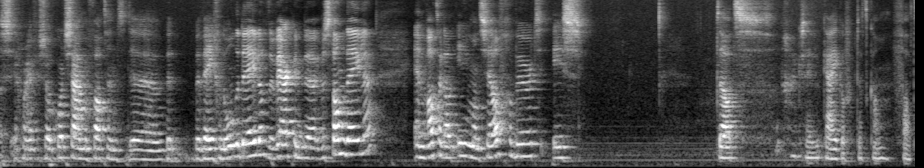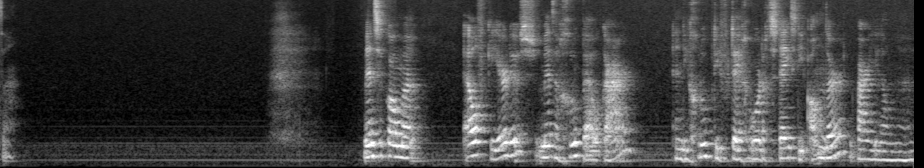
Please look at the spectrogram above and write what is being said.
zeg maar even zo kort samenvattend, de bewegende onderdelen of de werkende bestanddelen. En wat er dan in iemand zelf gebeurt, is dat. Ga ik eens even kijken of ik dat kan vatten. Mensen komen elf keer dus met een groep bij elkaar. En die groep die vertegenwoordigt steeds die ander, waar je dan uh,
